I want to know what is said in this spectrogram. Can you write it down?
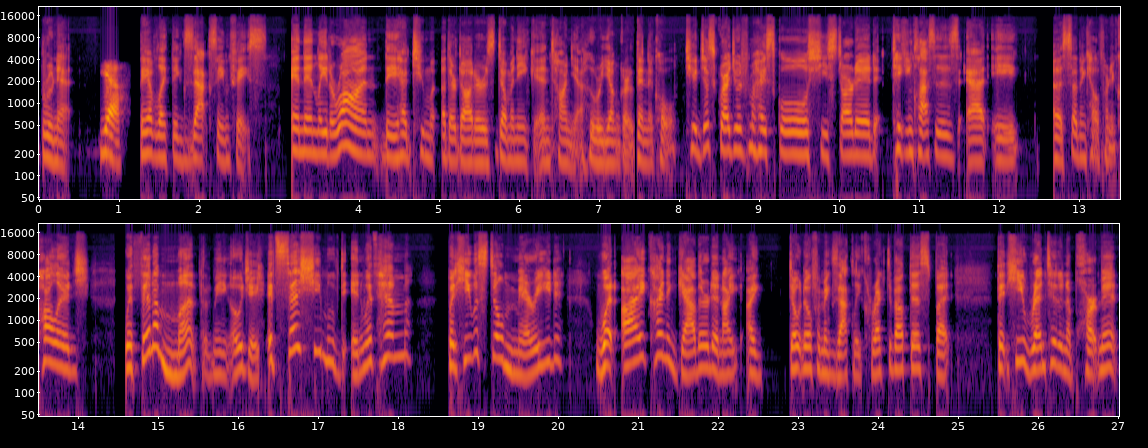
brunette. Yeah. They have like the exact same face. And then later on, they had two other daughters, Dominique and Tanya, who were younger than Nicole. She had just graduated from high school. She started taking classes at a, a Southern California college. Within a month of meeting OJ, it says she moved in with him, but he was still married. What I kind of gathered, and I, I don't know if I'm exactly correct about this, but that he rented an apartment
